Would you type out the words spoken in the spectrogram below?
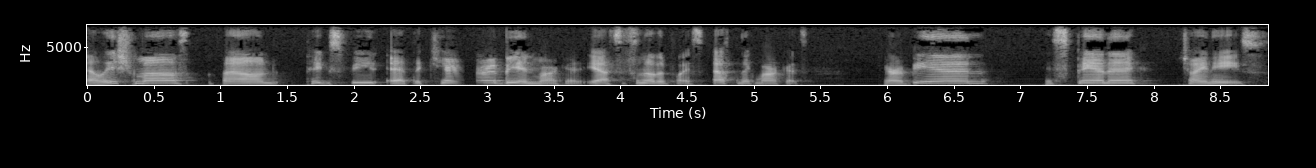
Elishma found pig's feet at the Caribbean market. Yes, it's another place. Ethnic markets. Caribbean, Hispanic, Chinese.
